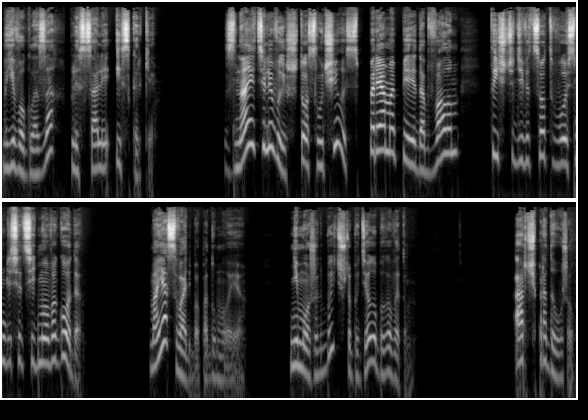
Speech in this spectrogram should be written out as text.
В его глазах плясали искорки. «Знаете ли вы, что случилось прямо перед обвалом 1987 года?» «Моя свадьба», — подумала я. «Не может быть, чтобы дело было в этом». Арч продолжил.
